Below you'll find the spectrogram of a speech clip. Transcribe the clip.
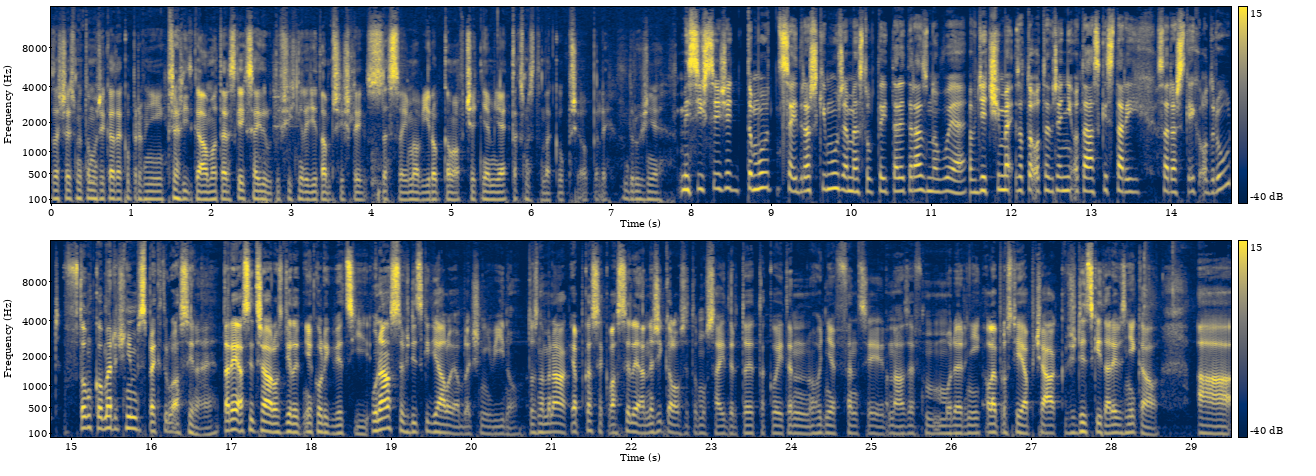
začali jsme tomu říkat jako první přehlídka amatérských ciderů. Ty všichni lidi tam přišli se svýma výrobkama, včetně mě, tak jsme se tam takovou přiopili družně. Myslíš si, že tomu cidrařskému řemeslu, který tady teda znovu je, vděčíme za to otevření otázky starých sadařských odrůd? V tom komerčním spektru asi ne. Tady je asi třeba rozdělit několik věcí. U nás se vždycky dělalo jablečný víno. To znamená, jabka se kvasily a neříkalo se tomu cider, to je takový ten hodně fancy název moderní, ale prostě jabčák vždycky tady vznikal a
